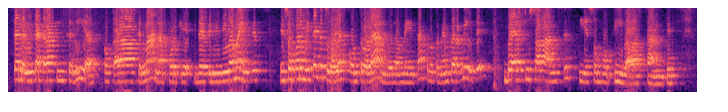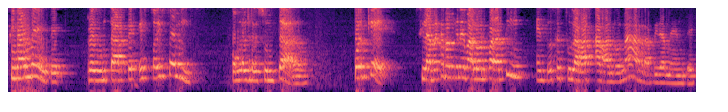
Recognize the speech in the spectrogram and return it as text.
se revisa cada 15 días o cada semana, porque definitivamente eso permite que tú vayas controlando la meta, pero también permite ver tus avances y eso motiva bastante. Finalmente, preguntarte, ¿estoy feliz con el resultado? ¿Por qué? Si la meta no tiene valor para ti, entonces tú la vas a abandonar rápidamente.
